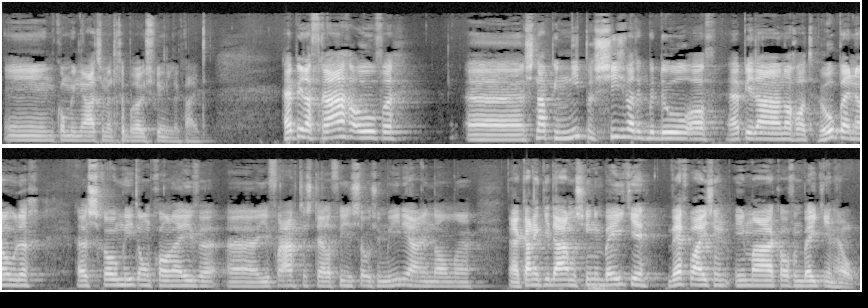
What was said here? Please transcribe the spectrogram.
in combinatie met gebruiksvriendelijkheid. Heb je daar vragen over? Uh, snap je niet precies wat ik bedoel? Of heb je daar nog wat hulp bij nodig? Schroom niet om gewoon even je vraag te stellen via social media. En dan nou, kan ik je daar misschien een beetje wegwijzen in maken of een beetje in helpen.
